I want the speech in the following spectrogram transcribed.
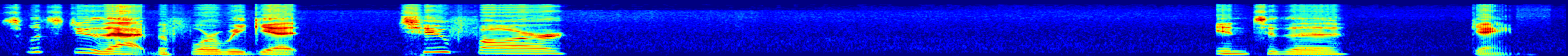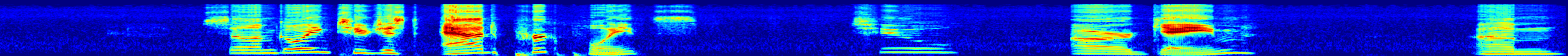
So let's do that before we get too far into the game. So I'm going to just add perk points to our game. Um,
